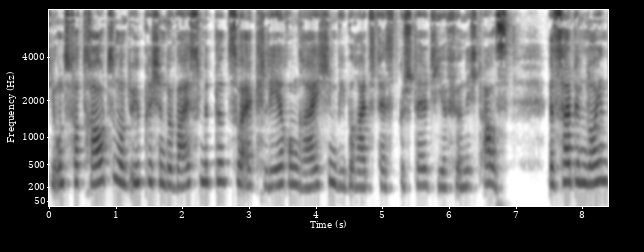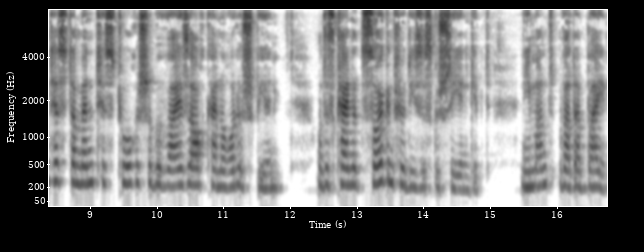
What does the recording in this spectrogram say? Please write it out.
Die uns vertrauten und üblichen Beweismittel zur Erklärung reichen, wie bereits festgestellt, hierfür nicht aus, weshalb im Neuen Testament historische Beweise auch keine Rolle spielen und es keine Zeugen für dieses Geschehen gibt. Niemand war dabei.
